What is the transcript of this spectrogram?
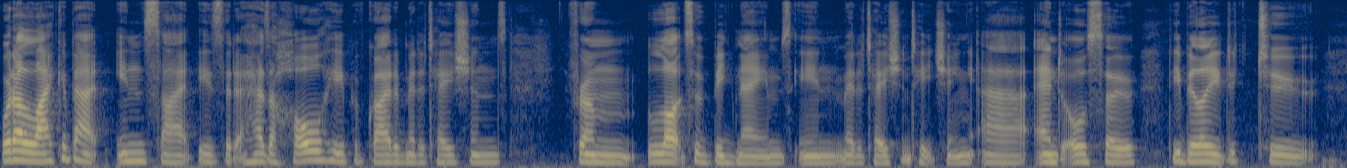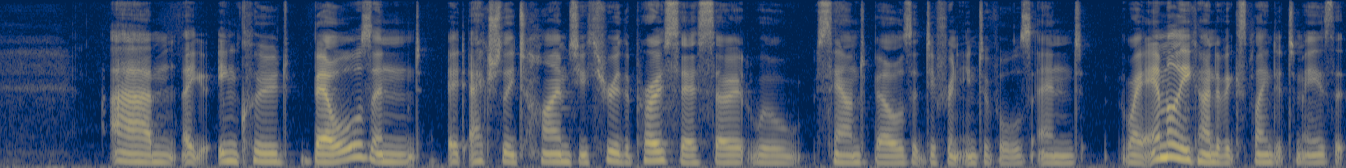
What I like about Insight is that it has a whole heap of guided meditations from lots of big names in meditation teaching, uh, and also the ability to, to um, like include bells, and it actually times you through the process, so it will sound bells at different intervals. And way Emily kind of explained it to me is that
